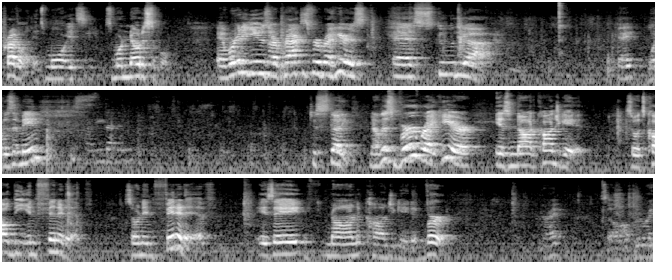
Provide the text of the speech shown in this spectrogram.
prevalent. It's more it's it's more noticeable. And we're going to use our practice verb right here is estudiar. Okay, what does it mean? To study. Now, this verb right here is not conjugated, so it's called the infinitive. So, an infinitive is a non conjugated verb. All right? So, I'll put it right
